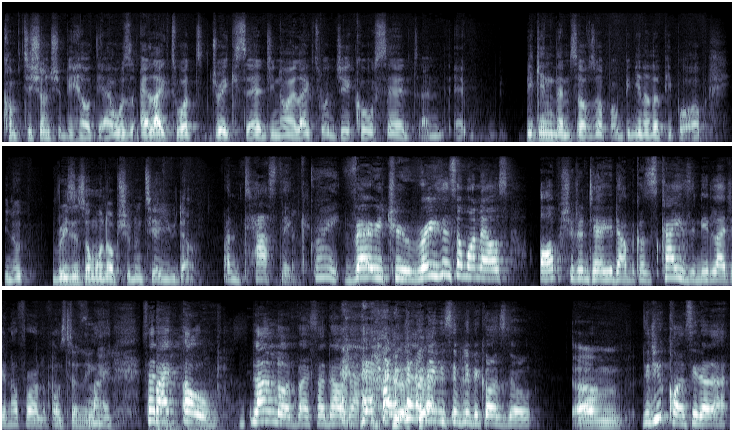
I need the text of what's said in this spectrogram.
competition should be healthy. I was I liked what Drake said. You know, I liked what J Cole said, and uh, bigging themselves up or bigging other people up. You know, raising someone up shouldn't tear you down. Fantastic. Yeah. Great. Very true. Raising someone else up shouldn't tear you down because the sky is indeed large enough for all of I'm us to fly. You. So by, oh, Landlord by Sir Dauda. Maybe simply because though. Um, Did you consider that?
